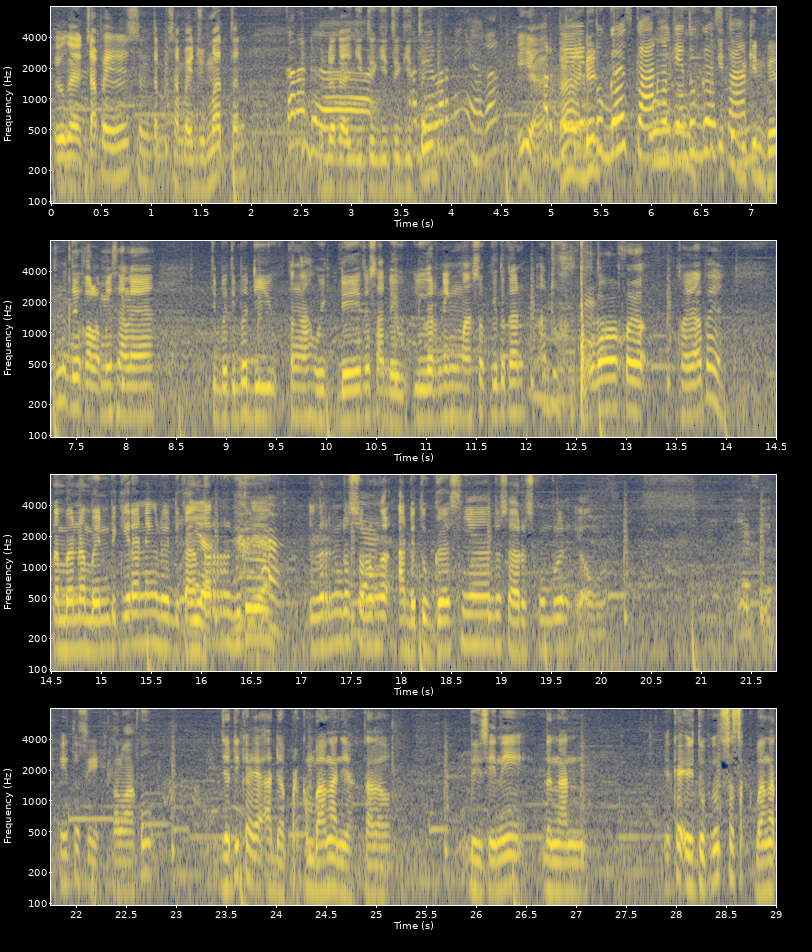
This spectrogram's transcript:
Ya kayak capek sampai- sampai Jumat kan Kan ada Udah kayak gitu-gitu gitu. Ada e-learning-nya kan? iya. Ngerjain dan- tugas kan, Waduh, ngerjain tugas itu kan. bikin bad mood ya kalau misalnya tiba-tiba di tengah weekday terus ada e-learning masuk gitu kan. Aduh Allah kayak kayak apa ya? Nambah-nambahin pikiran yang udah di kantor gitu Iya. loh e-learning terus suruh nggak ada tugasnya terus harus kumpulin. Ya Allah. Iya sih. itu sih. Kalau aku jadi kayak ada perkembangan ya. Kalau di sini dengan ya kayak hidupku sesek banget.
